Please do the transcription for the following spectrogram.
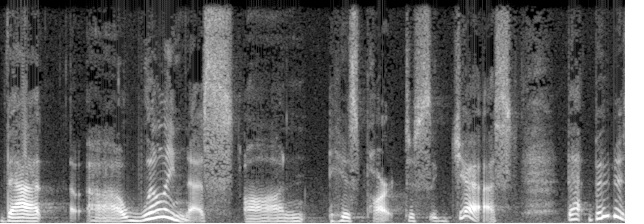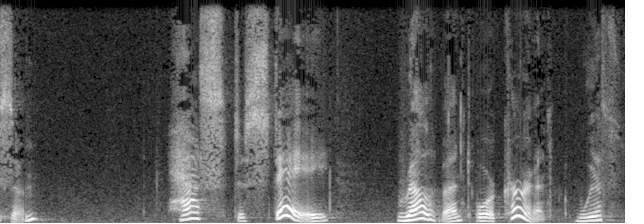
that uh, willingness on his part to suggest that Buddhism has to stay relevant or current with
